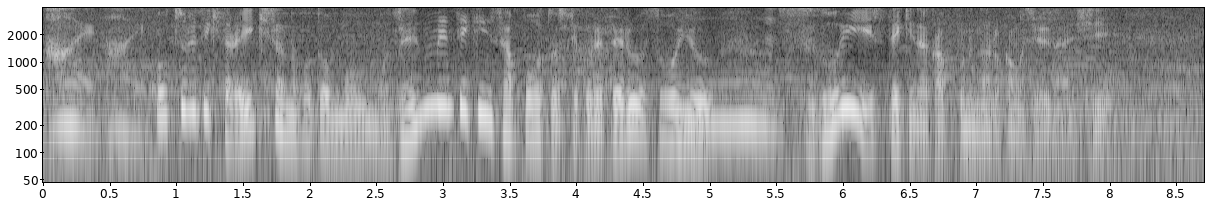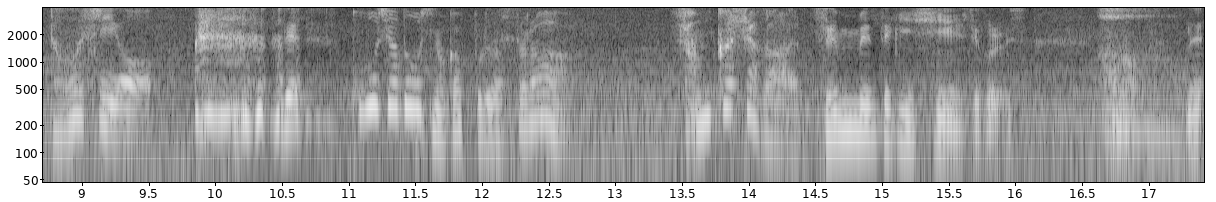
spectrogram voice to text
はいはい。を連れてきたらイキさんのことをもうもう全面的にサポートしてくれてるそういううん。すごい素敵なカップルになるかもしれないし。どうしよで後者同士のカップルだったら参加者が全面的に支援してくれるんですね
